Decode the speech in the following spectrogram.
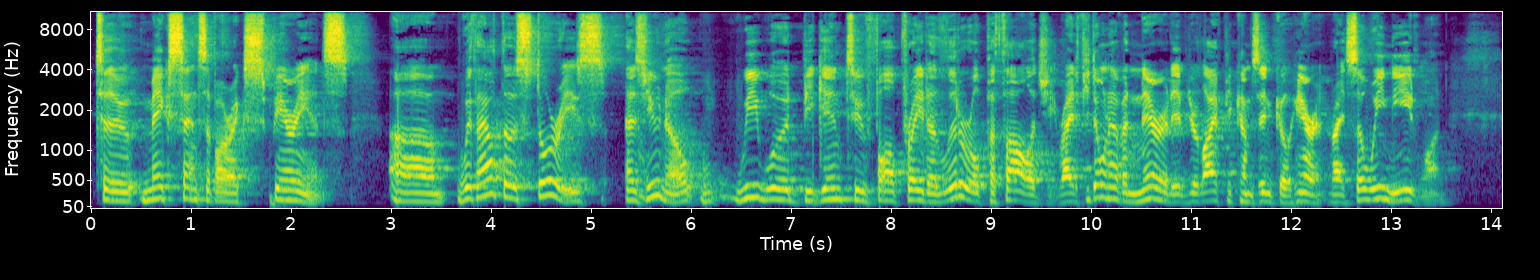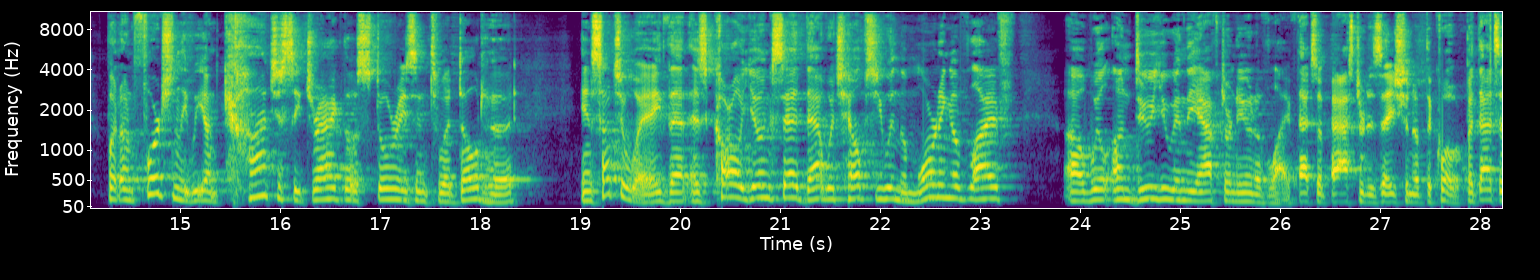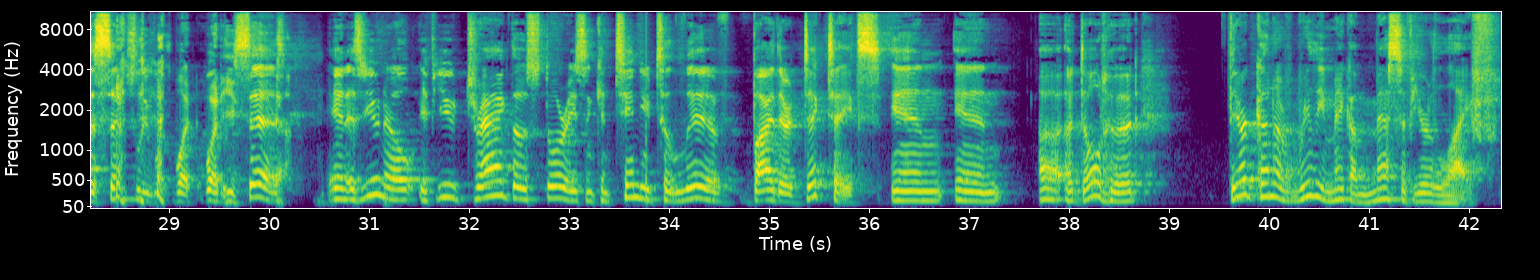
to make sense of our experience, um, without those stories, as you know, we would begin to fall prey to literal pathology, right? If you don't have a narrative, your life becomes incoherent, right? So we need one. But unfortunately, we unconsciously drag those stories into adulthood in such a way that, as Carl Jung said, that which helps you in the morning of life uh, will undo you in the afternoon of life. That's a bastardization of the quote, but that's essentially what, what, what he says. Yeah. And as you know, if you drag those stories and continue to live by their dictates in in uh, adulthood, they're to really make a mess of your life.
